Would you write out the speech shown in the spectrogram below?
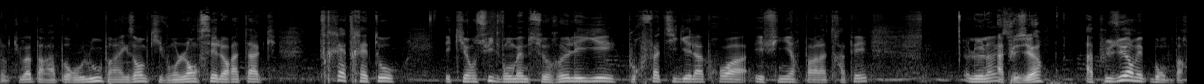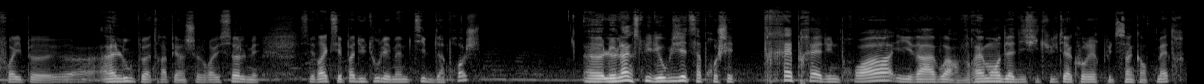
Donc tu vois par rapport aux loups par exemple qui vont lancer leur attaque très très tôt et qui ensuite vont même se relayer pour fatiguer la proie et finir par l'attraper. Le lynx. À plusieurs à plusieurs, mais bon, parfois il peut, un loup peut attraper un chevreuil seul, mais c'est vrai que c'est pas du tout les mêmes types d'approche. Euh, le lynx, lui, il est obligé de s'approcher très près d'une proie, il va avoir vraiment de la difficulté à courir plus de 50 mètres.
